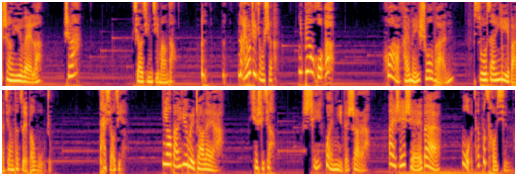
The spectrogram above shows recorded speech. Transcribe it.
上玉伟了，是吧？”萧琴急忙道：“嗯哪有这种事？你不要火！”话还没说完。苏三一把将他嘴巴捂住，大小姐，你要把玉伟招来呀？先睡觉，谁管你的事儿啊？爱谁谁呗，我才不操心呢。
